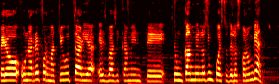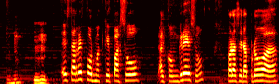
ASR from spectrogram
pero una reforma tributaria es básicamente un cambio en los impuestos de los colombianos. Esta reforma que pasó al Congreso para ser aprobada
